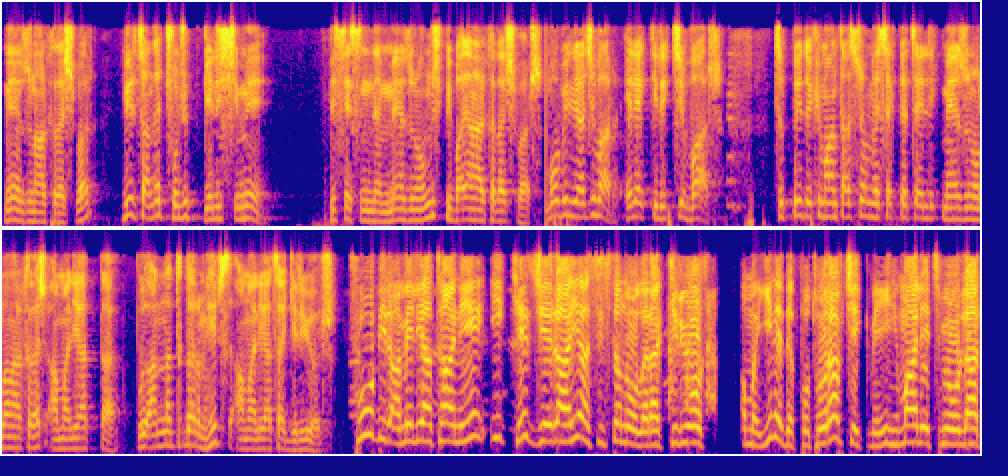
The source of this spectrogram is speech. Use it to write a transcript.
mezun arkadaş var. Bir tane de çocuk gelişimi lisesinden mezun olmuş bir bayan arkadaş var. Mobilyacı var, elektrikçi var. Tıbbi dokümantasyon ve sekreterlik mezun olan arkadaş ameliyatta. Bu anlattıklarım hepsi ameliyata giriyor. Çoğu bir ameliyathaneye ilk kez cerrahi asistanı olarak giriyor. Ama yine de fotoğraf çekmeyi ihmal etmiyorlar.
